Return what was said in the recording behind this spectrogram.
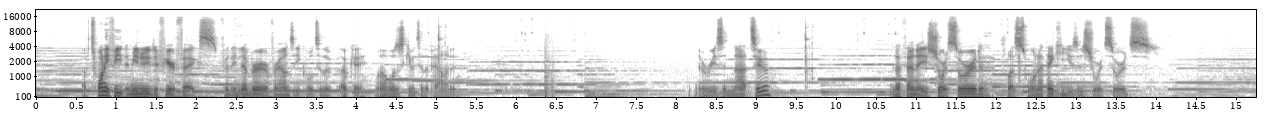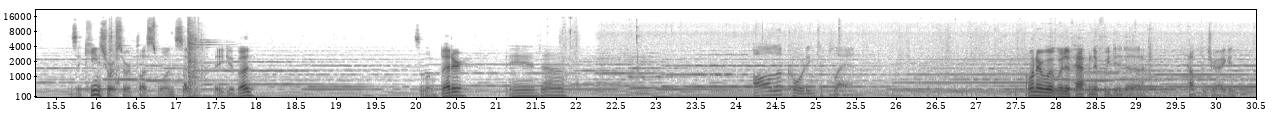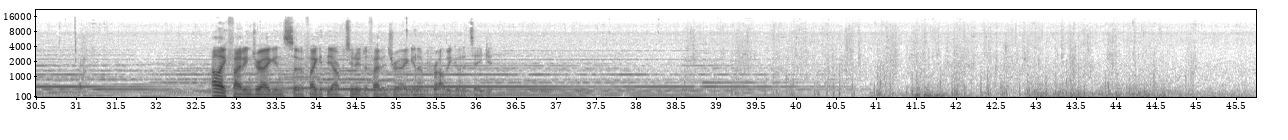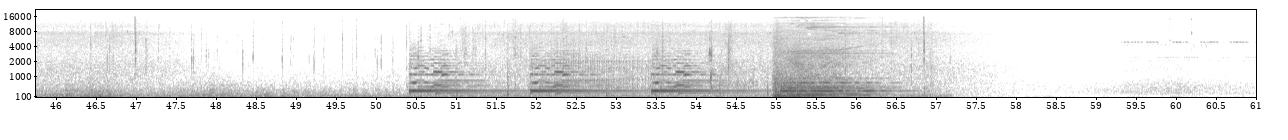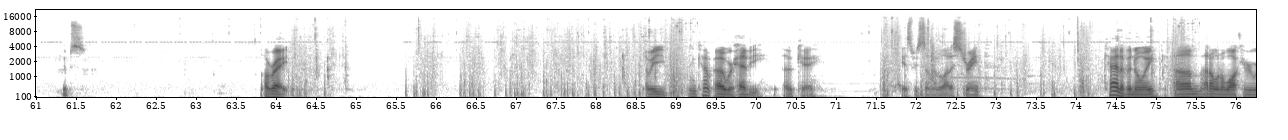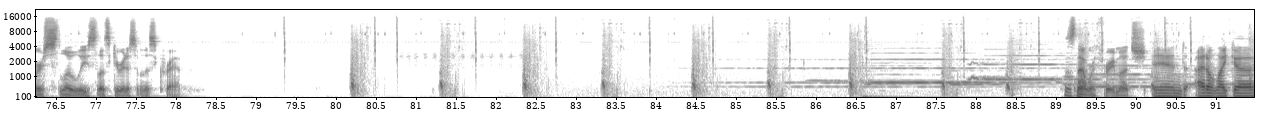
of 20 feet immunity to fear effects for the number of rounds equal to the. Okay, well we'll just give it to the paladin. No reason not to. And I found a short sword plus one. I think he uses short swords. It's a keen short sword plus one, so there you go, bud. It's a little better. And uh, All according to plan. I wonder what would have happened if we did uh, help the dragon. I like fighting dragons, so if I get the opportunity to fight a dragon, I'm probably going to take it. Oops. All right. Are we income? Oh, we're heavy. Okay. Guess we still have a lot of strength. Kind of annoying. Um, I don't want to walk everywhere slowly, so let's get rid of some of this crap. This is not worth very much, and I don't like uh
